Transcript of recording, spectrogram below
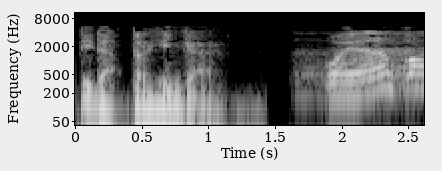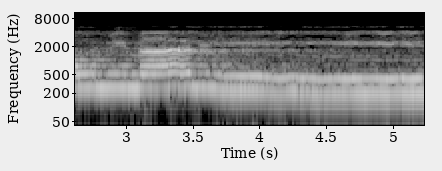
tidak terhingga. ويا قوم ما لي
